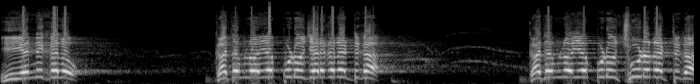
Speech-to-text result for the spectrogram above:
ఈ ఎన్నికలు గతంలో ఎప్పుడూ జరగనట్టుగా గతంలో ఎప్పుడూ చూడనట్టుగా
